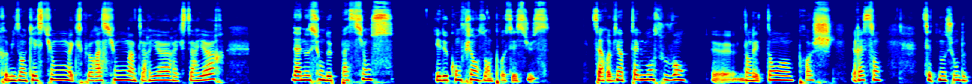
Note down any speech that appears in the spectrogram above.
remise en question, exploration intérieure, extérieure, la notion de patience et de confiance dans le processus. Ça revient tellement souvent euh, dans les temps proches, récents, cette notion de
